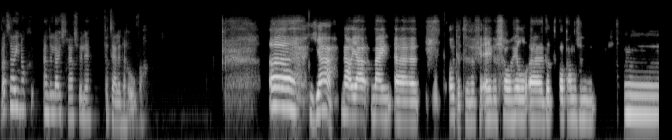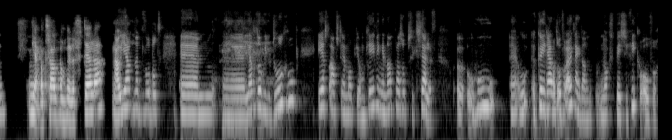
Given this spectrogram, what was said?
Wat zou je nog aan de luisteraars willen vertellen daarover? Uh, ja, nou ja, mijn. Uh, oh, dat is even zo heel. dat wat anders een. Mm, ja, wat zou ik nog willen vertellen? Nou, je had dat bijvoorbeeld. Um, je had het over je doelgroep. Eerst afstemmen op je omgeving en dan pas op zichzelf. hoe uh, hoe, kun je daar wat over uitleggen dan nog specifieker over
